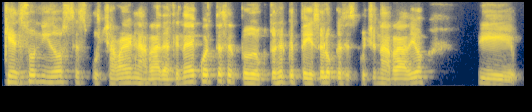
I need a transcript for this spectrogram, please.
qué sonidos se escuchaban en la radio. Al final de cuentas, el productor es el que te dice lo que se escucha en la radio. Y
